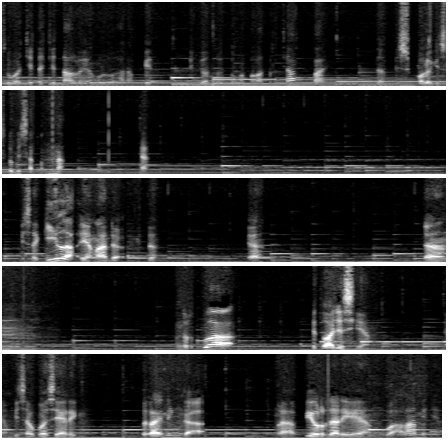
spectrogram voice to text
sebuah cita-cita lu yang lu harapin tujuan itu gak bakal tercapai dan psikologis lu bisa kena. Ya. Bisa gila yang ada gitu. Ya. Dan menurut gua itu aja sih yang yang bisa gua sharing. Sebenarnya ini nggak nggak pure dari yang gua alamin ya.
